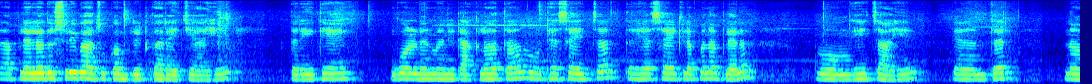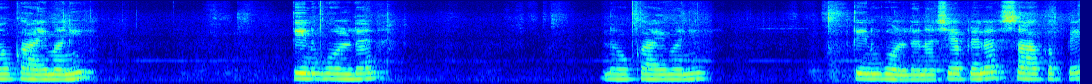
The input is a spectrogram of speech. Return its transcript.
आता आपल्याला दुसरी बाजू कंप्लीट करायची आहे. तर इथे गोल्डन मनी टाकला होता मोठ्या साईजचा तर ह्या साईडला पण आपल्याला मोहून घ्यायचं आहे. त्यानंतर नऊ काळे मणी तीन गोल्डन नऊ काळे मणी तीन गोल्डन असे आपल्याला सहा कप्पे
